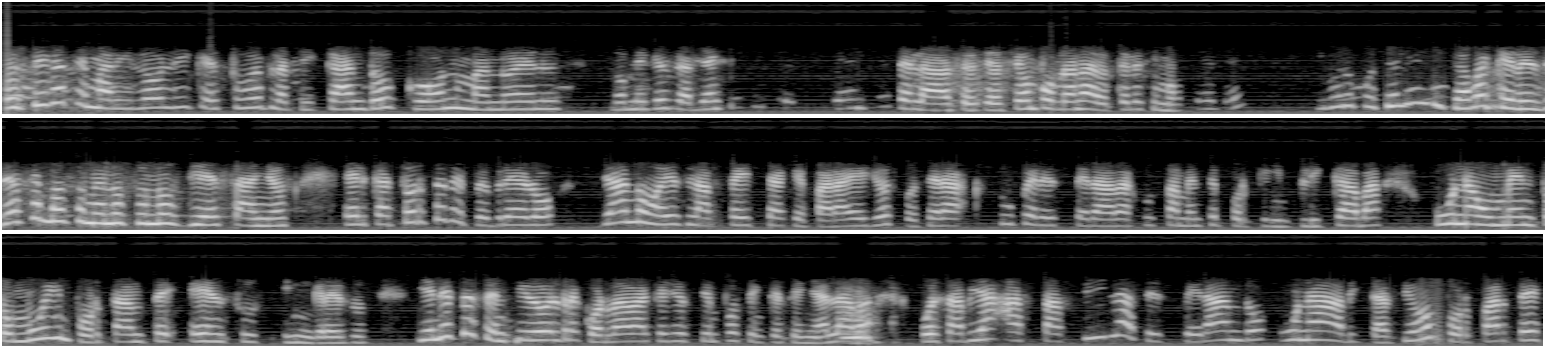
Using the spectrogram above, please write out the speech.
Pues fíjate, Mariloli, que estuve platicando con Manuel Domínguez Gardián, que es el presidente de la Asociación Poblana de Hoteles y Moteles. Y bueno, pues él indicaba que desde hace más o menos unos 10 años, el 14 de febrero ya no es la fecha que para ellos pues era súper esperada justamente porque implicaba un aumento muy importante en sus ingresos. Y en este sentido él recordaba aquellos tiempos en que señalaba pues había hasta filas esperando una habitación por parte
